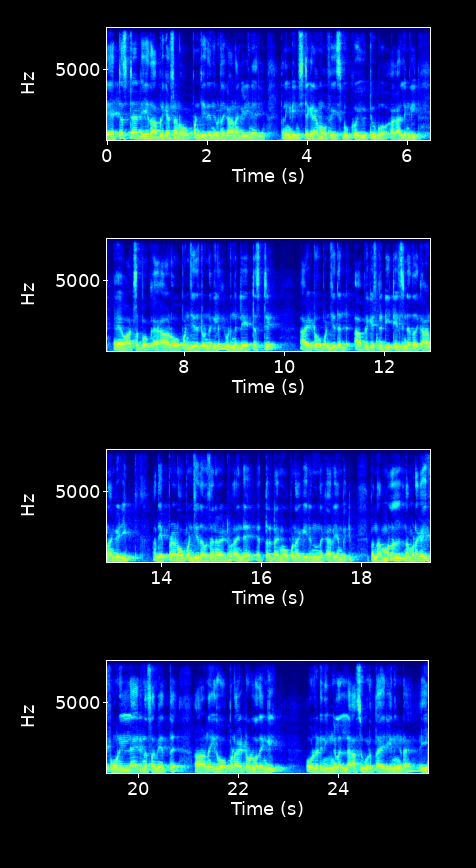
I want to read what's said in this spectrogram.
ലേറ്റസ്റ്റ് ആയിട്ട് ഏത് ആപ്ലിക്കേഷനാണ് ഓപ്പൺ ചെയ്തതെന്ന് ഇവിടുന്ന് കാണാൻ കഴിയുന്നതായിരിക്കും. അപ്പോൾ നിങ്ങളുടെ ഇൻസ്റ്റഗ്രാമോ ഫേസ്ബുക്കോ യൂട്യൂബോ അല്ലെങ്കിൽ വാട്സപ്പോ ഒക്കെ ആൾ ഓപ്പൺ ചെയ്തിട്ടുണ്ടെങ്കിൽ ഇവിടുന്ന് ലേറ്റസ്റ്റ് ആയിട്ട് ഓപ്പൺ ചെയ്ത ആപ്ലിക്കേഷന്റെ ഡീറ്റെയിൽസിന്റെ അത് കാണാൻ കഴിയും. അത് എപ്പോഴാണ് ഓപ്പൺ ചെയ്ത് അവസാനമായിട്ടും അതിന്റെ എത്ര ടൈം ഓപ്പൺ ആക്കിയിരുന്നൊക്കെ അറിയാൻ പറ്റും. അപ്പം നമ്മൾ നമ്മുടെ കയ്യിൽ ഫോൺ ഇല്ലായിരുന്ന സമയത്ത് ആണ് ഇത് ഓപ്പൺ ആയിട്ടുള്ളതെങ്കിൽ ഓൾറെഡി നിങ്ങളല്ല ആ സുഹൃത്തായിരിക്കും നിങ്ങളുടെ ഈ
